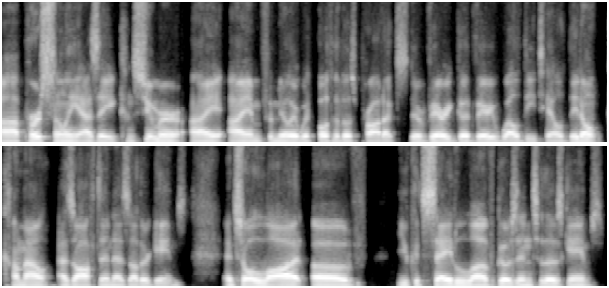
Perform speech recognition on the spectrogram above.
Uh, personally as a consumer I, I am familiar with both of those products. They're very good very well detailed. They don't come out as often as other games. And so a lot of you could say love goes into those games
